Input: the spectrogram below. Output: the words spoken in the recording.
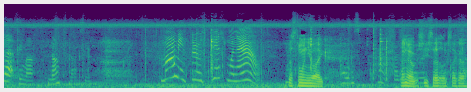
Look, Noxzema. Not Noxzema. mommy threw this one out. That's the one you like. It was crap. I know, but she said it looks like a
